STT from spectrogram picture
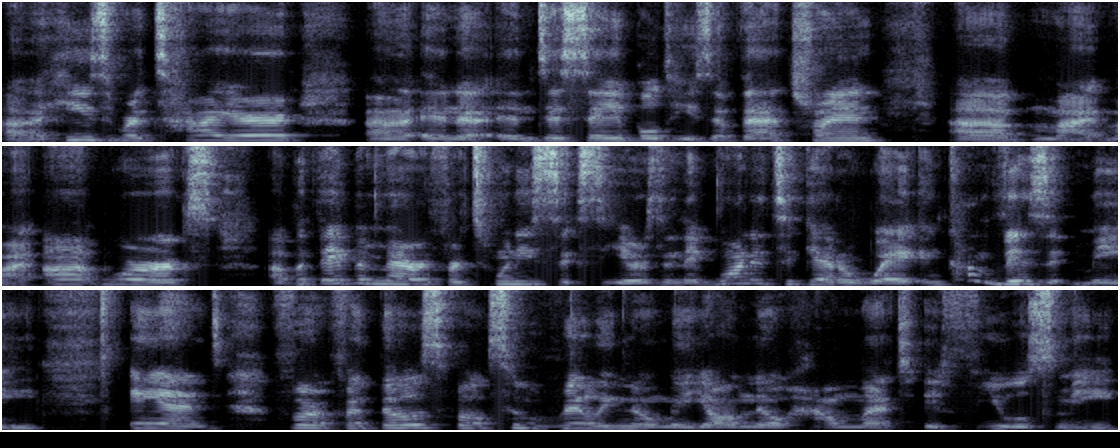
Uh, he's retired uh, and, uh, and disabled. He's a veteran. Uh, my, my aunt works, uh, but they've been married for 26 years and they wanted to get away and come visit me. And for for those folks who really know me, y'all know how much it fuels me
